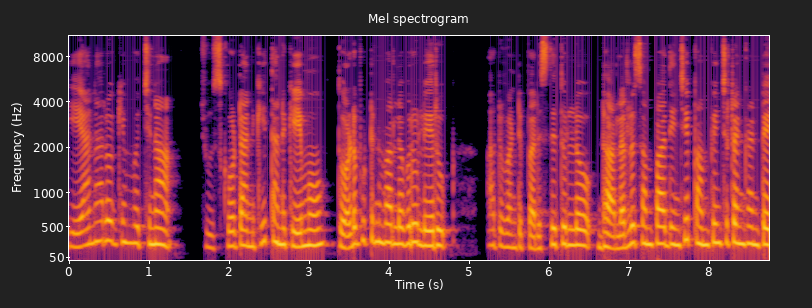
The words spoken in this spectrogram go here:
ఏ అనారోగ్యం వచ్చినా చూసుకోవటానికి తనకేమో తోడబుట్టిన వాళ్ళెవరూ లేరు. అటువంటి పరిస్థితుల్లో డాలర్లు సంపాదించి పంపించటం కంటే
